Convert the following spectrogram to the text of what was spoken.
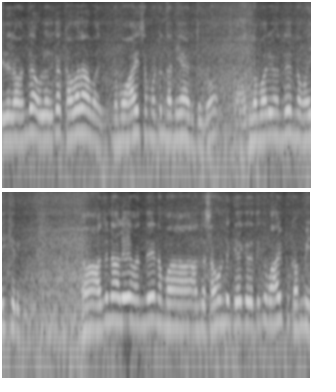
இதில் வந்து அவ்வளோ இதுக்காக கவர் ஆகாது. நம்ம வாய்ஸை மட்டும் தனியாக எடுத்துக்கும். அந்த மாதிரி வந்து இந்த மைக் இருக்குது அதனாலே வந்து நம்ம அந்த சவுண்டு கேட்குறதுக்கு வாய்ப்பு கம்மி.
